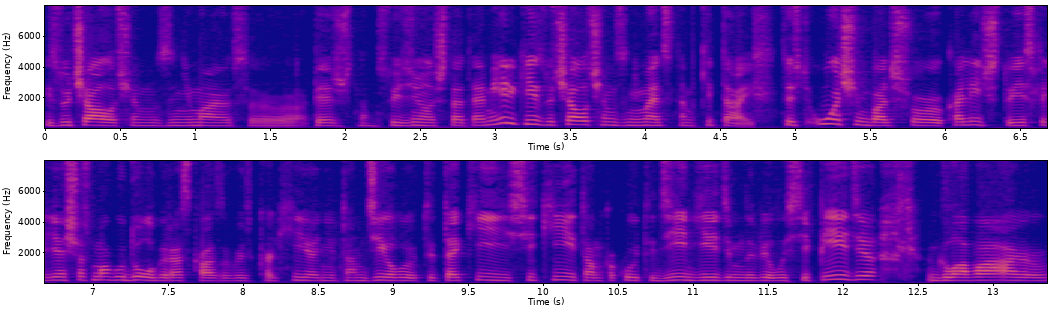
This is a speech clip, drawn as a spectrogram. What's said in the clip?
изучала, чем занимаются, опять же, там, Соединенные Штаты Америки, изучала, чем занимается там Китай. То есть очень большое количество, если я сейчас могу долго рассказывать, какие они там делают, и такие, и сякие, там какой-то день едем на велосипеде, глава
